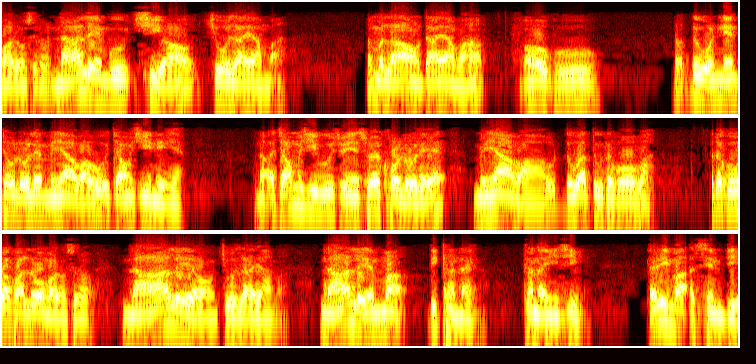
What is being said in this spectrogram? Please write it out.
မှာတော့ဆိုတော့နားလည်မှုရှိအောင်ကြိုးစားရမှာမလားအောင်တားရမှာမဟုတ်ဘူးနော်သူ့ကိုနှင်းထုတ်လို့လည်းမရပါဘူးအကြောင်းရှိနေရင်နော်အကြောင်းမရှိဘူးဆိုရင်ဆွဲခေါ်လို့လည်းမရပါဘူးသူကသူ့သဘောပါအဲ့တော့ကိုကဘာလုပ်ရမှာတော့ဆိုတော့နားလည်အောင်ကြိုးစားရမှာ နားလည်မှသိခံနိုင်ခံနိုင်ရင်ရှိအဲ့ဒီမှအစဉ်ပြေ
